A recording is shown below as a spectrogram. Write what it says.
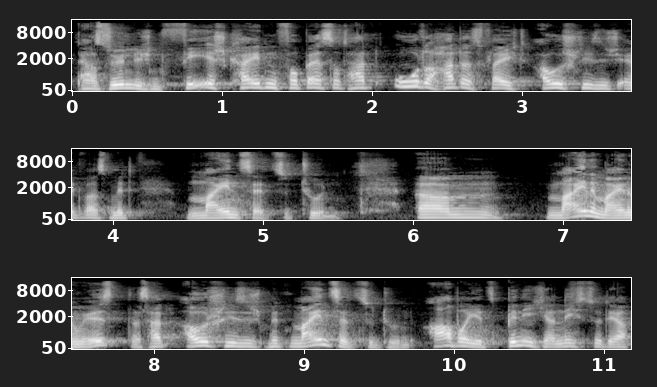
persönlichen Fähigkeiten verbessert hat oder hat das vielleicht ausschließlich etwas mit Mindset zu tun? Ähm, meine Meinung ist, das hat ausschließlich mit Mindset zu tun. Aber jetzt bin ich ja nicht so der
